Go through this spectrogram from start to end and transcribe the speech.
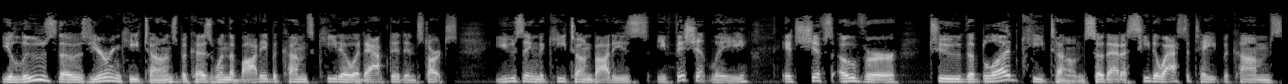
you lose those urine ketones because when the body becomes keto adapted and starts using the ketone bodies efficiently, it shifts over to the blood ketones so that acetoacetate becomes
